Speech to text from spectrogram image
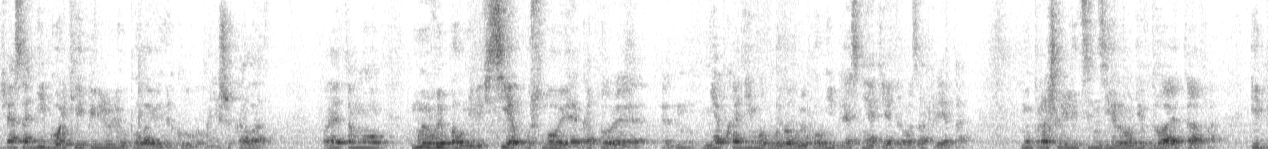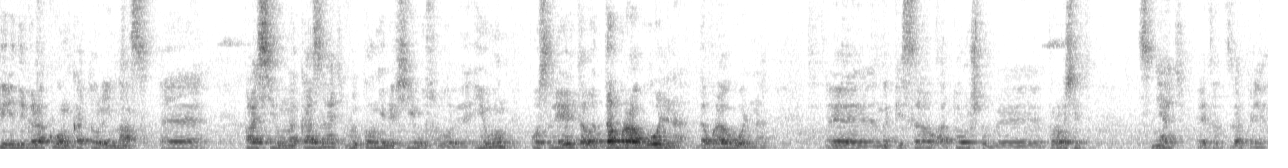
Сейчас одни горькие пилюли у половины клубов, а не шоколад. Поэтому мы выполнили все условия, которые э, необходимо было выполнить для снятия этого запрета. Мы прошли лицензирование в два этапа. И перед игроком, который нас э, просил наказать, выполнили все условия. И он после этого добровольно, добровольно э, написал о том, чтобы просит снять этот запрет.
